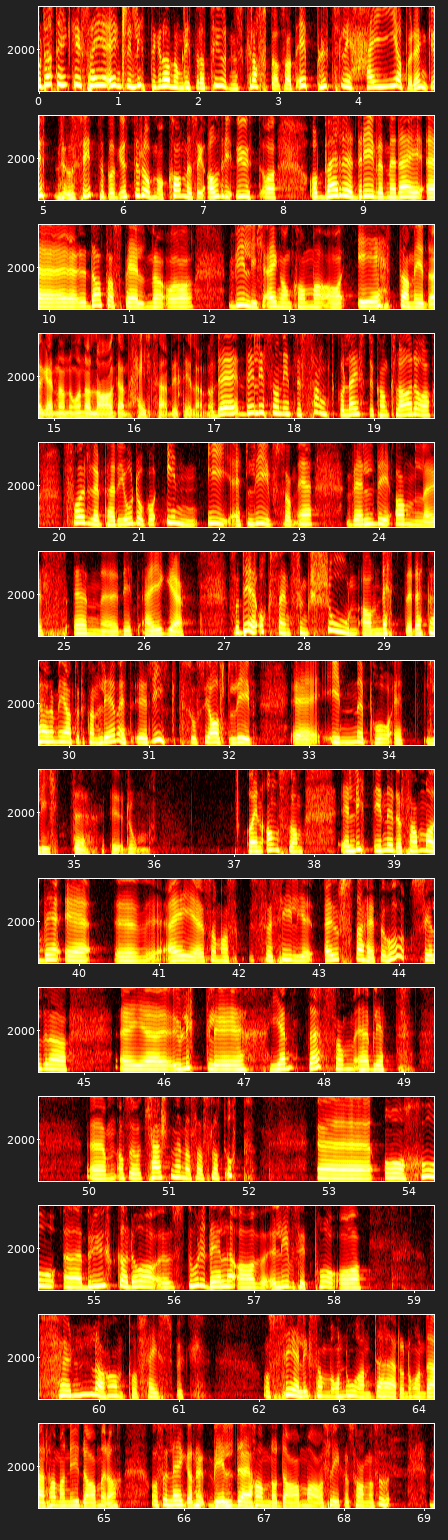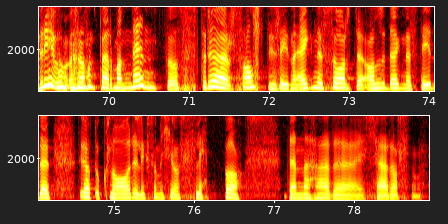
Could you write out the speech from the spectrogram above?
Og da tenker jeg, sier egentlig litt om litteraturens kraft. altså At jeg plutselig heier på den gutten som sitter på gutterommet og kommer seg aldri ut, og, og bare driver med de eh, dataspillene og vil ikke engang komme og ete middagen når noen har laga den helt ferdig til han. Og det, det, er litt sånn interessant hvordan du kan klare å for en periode å gå inn i et liv som er veldig annerledes enn eh, ditt eget. Så det er også en funksjon av nettet. Dette her med at du kan leve et rikt sosialt liv eh, inne på et lite eh, rom. Og En annen som er litt inne i det samme, det er eh, ei som har Cecilie Aurstad heter hun. Skildrer ei uh, ulykkelig jente som er blitt um, Altså kjæresten hennes har slått opp. Eh, og hun eh, bruker da eh, store deler av livet sitt på å følge han på Facebook. Og se liksom, og nå er han der, og nå er han der. Han har ny dame. da. Og så legger han ut bilde han og dama og slik og sånn. Og så driver han permanent og strør salt i sine egne sår til alle døgnets tider. Fordi at hun klarer liksom ikke å slippe denne her kjæresten.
